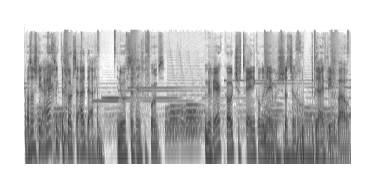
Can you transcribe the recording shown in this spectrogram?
Wat was nu eigenlijk de grootste uitdaging? En hoe heeft het hen gevormd? In mijn werk coach of train ik ondernemers zodat ze een goed bedrijf leren bouwen.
